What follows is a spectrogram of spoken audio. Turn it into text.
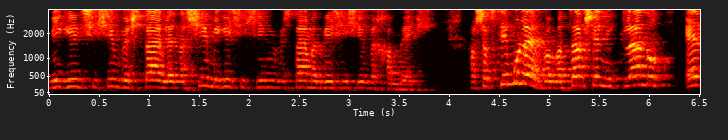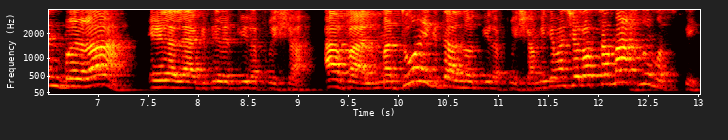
מגיל 62 לנשים מגיל 62 עד גיל 65. עכשיו שימו לב, במצב שנקלענו אין ברירה אלא להגדיל את גיל הפרישה. אבל מדוע הגדלנו את גיל הפרישה? מכיוון שלא צמחנו מספיק.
